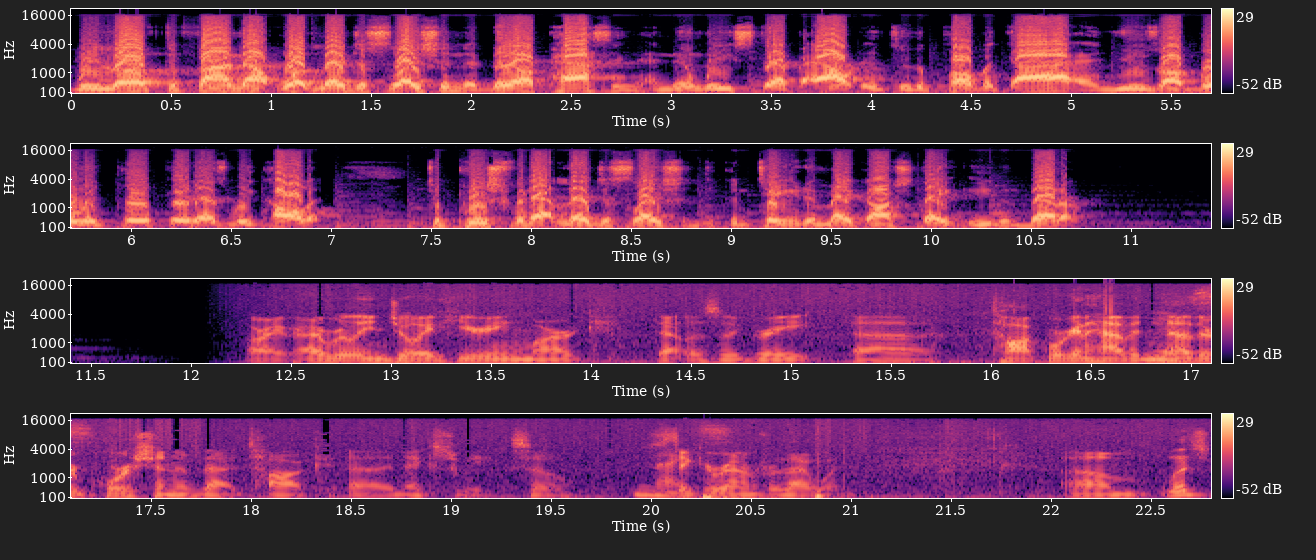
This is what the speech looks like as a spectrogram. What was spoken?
We love to find out what legislation that they are passing, and then we step out into the public eye and use our bully pulpit, as we call it, to push for that legislation to continue to make our state even better. All right, I really enjoyed hearing Mark. That was a great uh, talk. We're going to have another yes. portion of that talk uh, next week, so nice. stick around for that one. Um, let's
